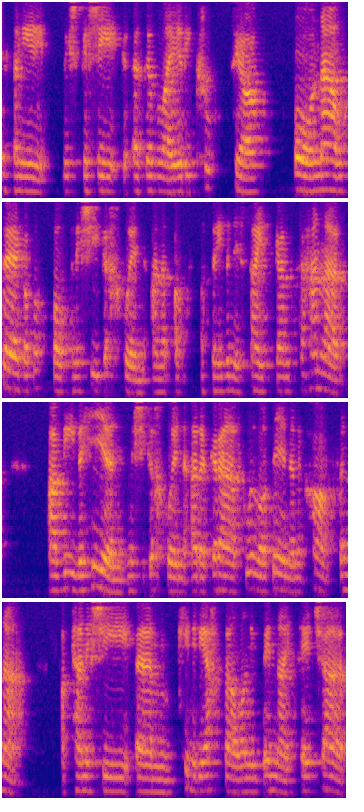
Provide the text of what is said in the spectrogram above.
gyda ni, ges i y gyfle i recrwtio o 90 o bobl pan nes i gychwyn, a oedd ni fyny 700 a hanner. A fi fy hun, nes i gychwyn ar y gradd gwylod un yn y corff yna. A pan nes i, um, cyn i fi adael, o'n i'n bennaeth HR,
